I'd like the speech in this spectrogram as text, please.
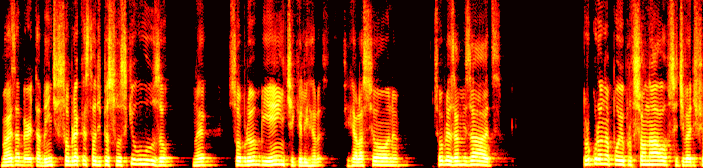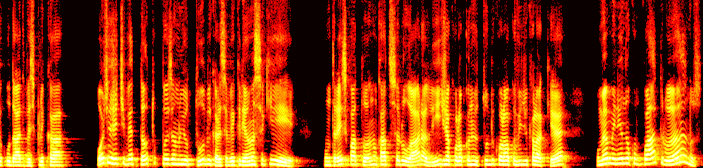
Mais abertamente sobre a questão de pessoas que usam, né? sobre o ambiente que ele se relaciona, sobre as amizades. Procurando apoio profissional, se tiver dificuldade, vai explicar. Hoje a gente vê tanto coisa no YouTube, cara. Você vê criança que com 3, 4 anos cata o celular ali, já coloca no YouTube, coloca o vídeo que ela quer. O meu menino com 4 anos,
